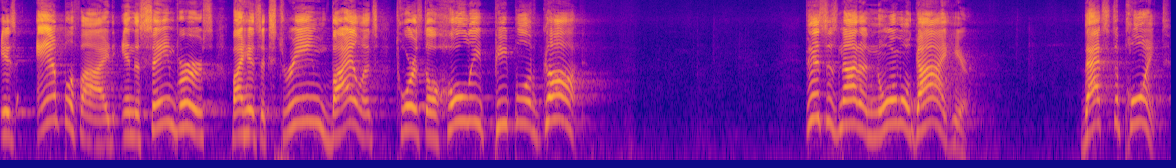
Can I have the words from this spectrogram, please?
is amplified in the same verse by his extreme violence towards the holy people of God. This is not a normal guy here. That's the point.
